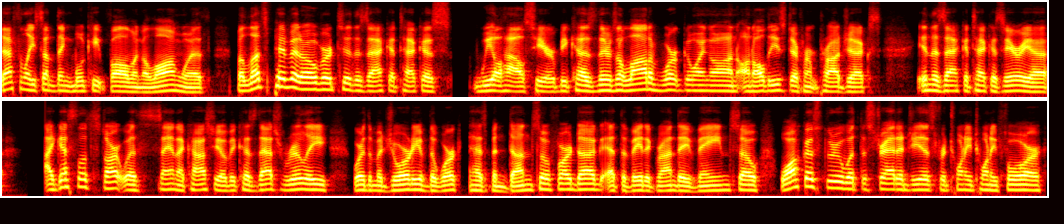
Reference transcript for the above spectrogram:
Definitely something we'll keep following along with. But let's pivot over to the Zacatecas wheelhouse here because there's a lot of work going on on all these different projects in the Zacatecas area. I guess let's start with San Acacio because that's really where the majority of the work has been done so far, Doug, at the Veta Grande vein. So walk us through what the strategy is for 2024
